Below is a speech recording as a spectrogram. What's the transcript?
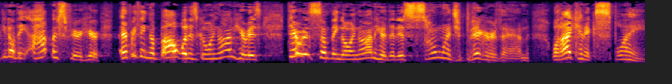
you know, the atmosphere here. Everything about what is going on here is there is something going on here that is so much bigger than what I can explain.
